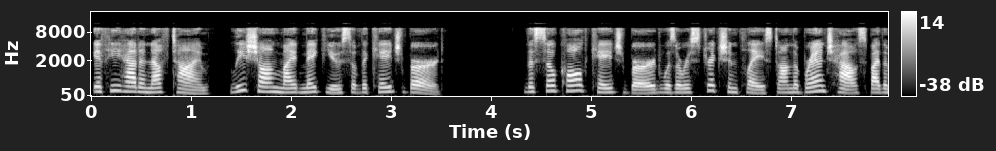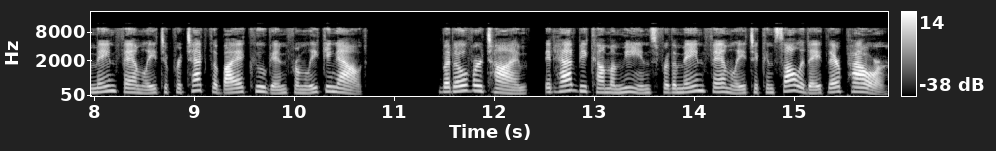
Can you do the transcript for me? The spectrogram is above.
If he had enough time, Li Shang might make use of the caged bird. The so-called caged bird was a restriction placed on the branch house by the main family to protect the Byakugan from leaking out. But over time, it had become a means for the main family to consolidate their power.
